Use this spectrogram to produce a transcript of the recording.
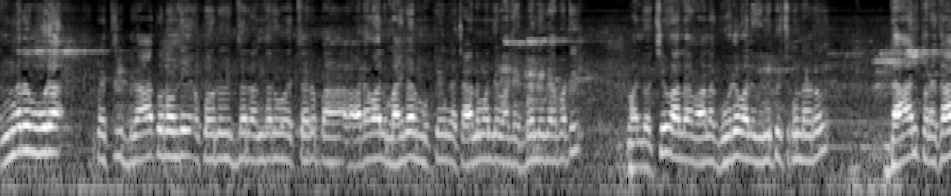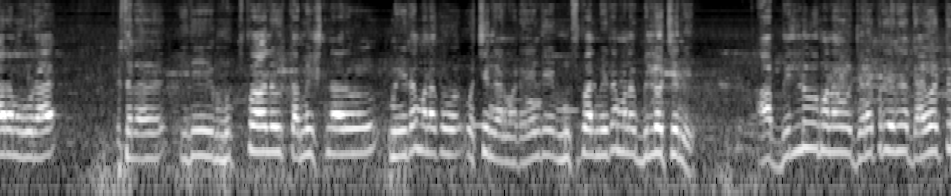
అందరూ కూడా ప్రతి బ్లాక్ నుండి ఒకరు ఇద్దరు అందరూ వచ్చారు. ఆడవాళ్ళు మహిళలు ముఖ్యంగా చాలా మంది వాళ్ళ ఇబ్బంది కాబట్టి వాళ్ళు వచ్చి వాళ్ళ వాళ్ళ గోడ వాళ్ళు వినిపించుకున్నారు. దాని ప్రకారం కూడా అసలు ఇది మున్సిపాల్ కమిషనర్ మీద మనకు వచ్చింది అనమాట ఏంటి మున్సిపాల్ మీద మనకు బిల్లు వచ్చింది. ఆ బిల్లు మనం జనప్రియ మీద డైవర్ట్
